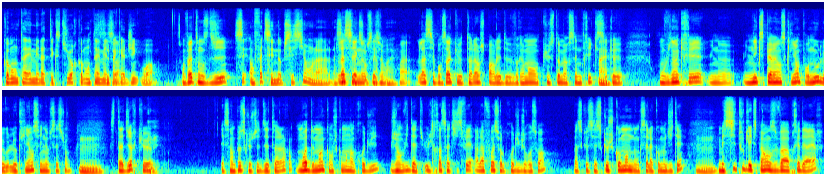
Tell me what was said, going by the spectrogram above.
comment t'as aimé la texture, comment t'as aimé le ça. packaging? Waouh. En fait, on se dit, C'est En fait, c'est une obsession là. la Là, c'est une obsession. client. Ouais. Ouais. Là, c'est pour ça que tout à l'heure, je parlais de vraiment customer centric. C'est que on vient créer une, une expérience client. Pour nous, le, le client, c'est une obsession. Hmm. C'est-à-dire que, et c'est un peu ce que je te disais tout à l'heure, moi, demain, quand je commande un produit, j'ai envie d'être ultra satisfait à la fois sur le produit que je reçois, parce que c'est ce que je commande, donc c'est la commodité. Hmm. Mais si toute l'expérience va après derrière,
